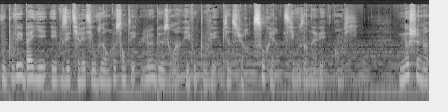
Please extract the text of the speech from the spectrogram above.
Vous pouvez bailler et vous étirer si vous en ressentez le besoin et vous pouvez bien sûr sourire si vous en avez envie. Nos chemins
